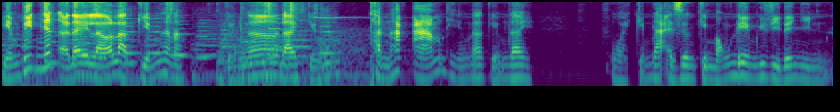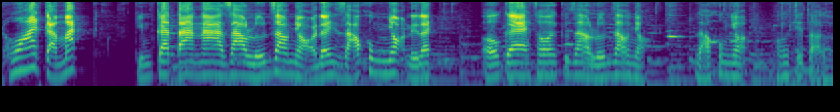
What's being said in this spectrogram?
Kiếm vip nhất ở đây là đó là kiếm sao nào. Kiếm uh, đây kiếm thần hắc ám Thì chúng ta kiếm đây. Ui kiếm đại dương kiếm bóng đêm cái gì đây nhìn hoa hết cả mắt. Kiếm katana dao lớn dao nhỏ ở đây Giáo không nhọn ở đây. Ok thôi cứ dao lớn dao nhỏ Giáo không nhọn. Ôi chết tỏ rồi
